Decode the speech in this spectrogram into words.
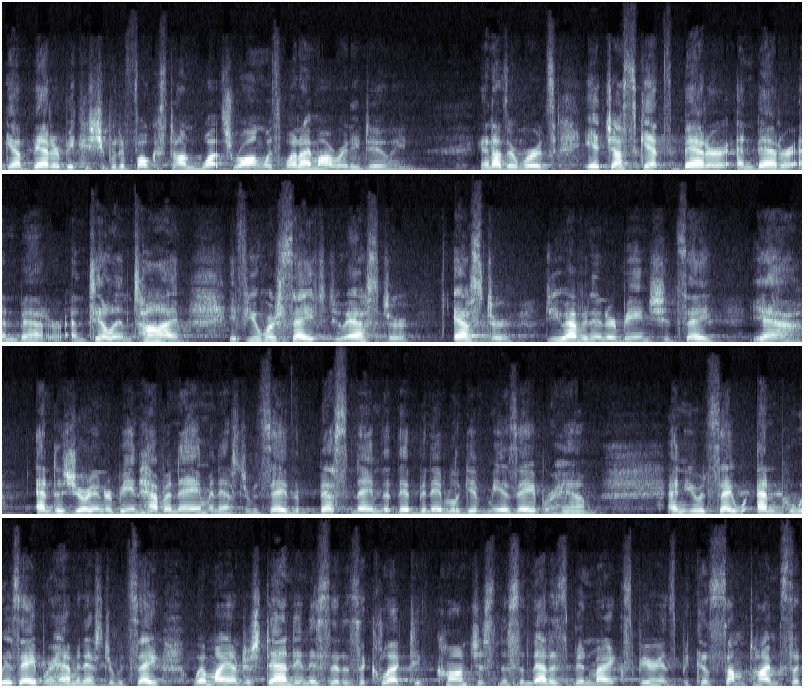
get better because she would have focused on what's wrong with what I'm already doing. In other words, it just gets better and better and better until in time, if you were say to Esther, Esther, do you have an inner being? She'd say, Yeah. And does your inner being have a name? And Esther would say, The best name that they've been able to give me is Abraham. And you would say, And who is Abraham? And Esther would say, Well, my understanding is that it's a collective consciousness, and that has been my experience because sometimes the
